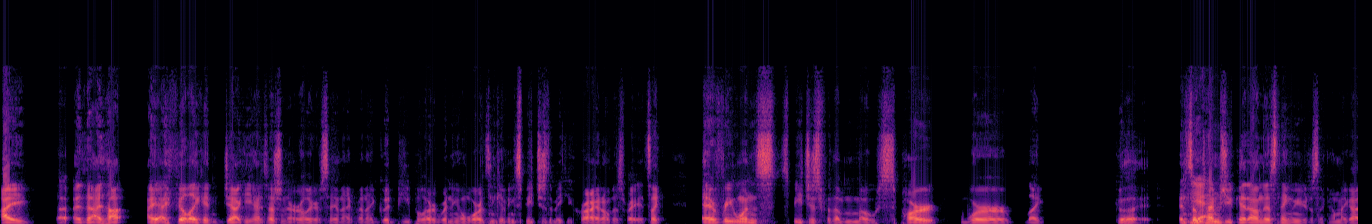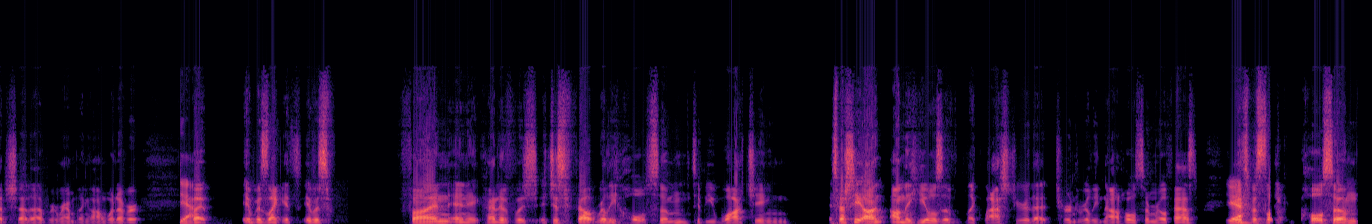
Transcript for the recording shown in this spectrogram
I uh, I, I thought I, I feel like and Jackie kind of touched on it earlier, saying like when like good people are winning awards and giving speeches that make you cry and all this, right? It's like everyone's speeches for the most part were like good. And Yeah. sometimes you get on this thing and you're just like, oh my god, shut up, we're rambling on, whatever. Yeah. But it was like it's it was fun and it kind of was it just felt really wholesome to be watching especially on on the heels of like last year that turned really not wholesome real fast yeah. this was like wholesome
